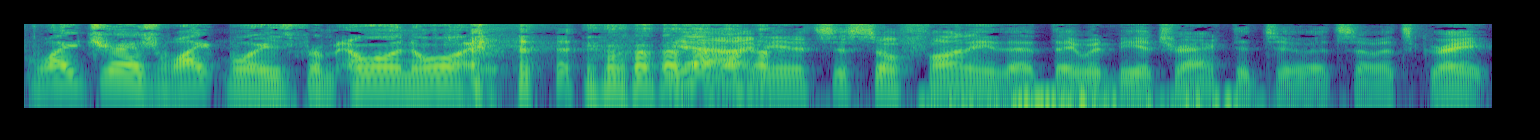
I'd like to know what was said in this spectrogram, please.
white trash white boys from Illinois? yeah, I mean, it's just so funny that they would be attracted to it. So it's great.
